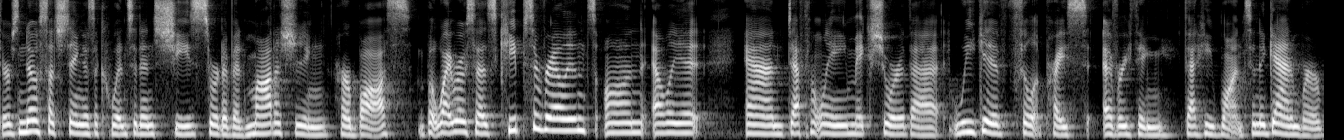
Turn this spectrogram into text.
There's no such thing as a coincidence. She's sort of admonishing her boss. But White Rose says, keep surveillance on Elliot and definitely make sure that we give Philip Price everything that he wants. And again, we're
